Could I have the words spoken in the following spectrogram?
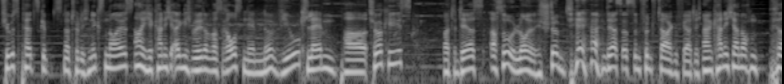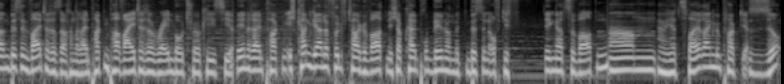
Fuse-Pads gibt es natürlich nichts Neues. Ah, hier kann ich eigentlich wieder was rausnehmen, ne? View. Claim ein paar Turkeys. Warte, der ist... Ach so, lol, stimmt. der ist erst in fünf Tagen fertig. Dann kann ich ja noch ein, ein, bisschen weitere Sachen reinpacken. Ein paar weitere Rainbow Turkeys hier. Den reinpacken. Ich kann gerne fünf Tage warten. Ich habe kein Problem damit, ein bisschen auf die Dinger zu warten. Ähm, habe hier zwei reingepackt. Ja. So.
